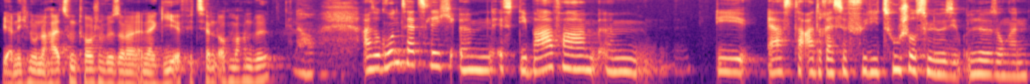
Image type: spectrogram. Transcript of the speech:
ja nicht nur eine Heizung tauschen will, sondern energieeffizient auch machen will? Genau. Also grundsätzlich ähm, ist die BAFA ähm, die erste Adresse für die Zuschusslösungen.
